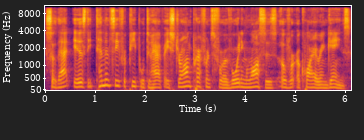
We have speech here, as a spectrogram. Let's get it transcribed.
So that is the tendency for people to have a strong preference for avoiding losses over acquiring gains.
